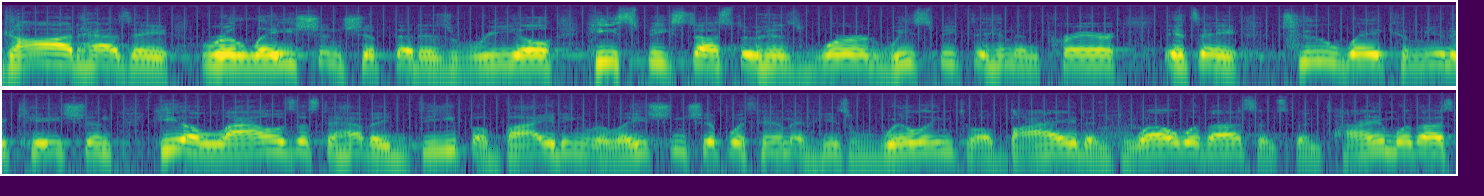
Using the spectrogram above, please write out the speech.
God has a relationship that is real. He speaks to us through His Word. We speak to Him in prayer. It's a two way communication. He allows us to have a deep, abiding relationship with Him, and He's willing to abide and dwell with us and spend time with us.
